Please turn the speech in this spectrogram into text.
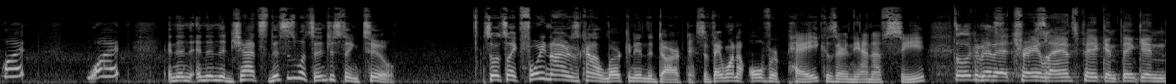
what? What? And then, and then the Jets, this is what's interesting too so it's like 49ers are kind of lurking in the darkness. If they want to overpay because they're in the NFC. So looking at that Trey so, Lance pick and thinking,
